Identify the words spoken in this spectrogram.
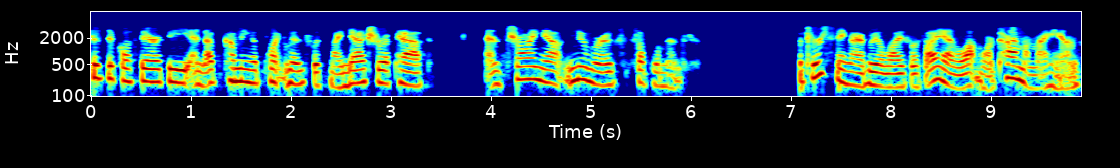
physical therapy, and upcoming appointments with my naturopath, and throwing out numerous supplements. The first thing I realized was I had a lot more time on my hands.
